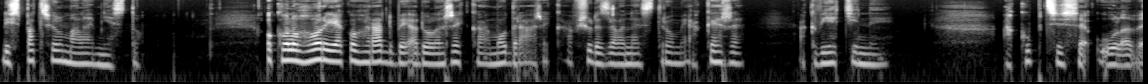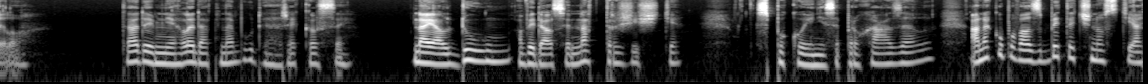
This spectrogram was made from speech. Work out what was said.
když spatřil malé město. Okolo hory jako hradby a dole řeka, modrá řeka, všude zelené stromy a keře a květiny. A kupci se ulevilo. Tady mě hledat nebude, řekl si. Najal dům a vydal se na tržiště. Spokojeně se procházel a nakupoval zbytečnosti a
